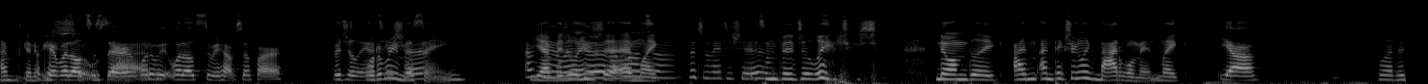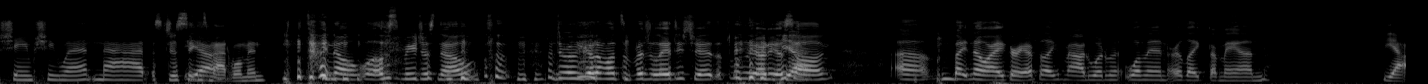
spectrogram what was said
I'm gonna be Okay, what else so is there? What do we? What else do we have so far? Vigilante. Shit. What are we shit. missing? I'm Yeah, vigilante good, shit and, like, vigilante shit. Some vigilante shit. No, I'm like I'm I'm picturing like Mad Woman. Like yeah, what a shame she went mad. It's just sings Yeah. Mad Woman. I know. Well, it was me just now. I'm doing good. I'm on some vigilante shit. That's literally already a Yeah. song. Um, but no, I agree. I feel like Mad Woman or like the man. Yeah.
